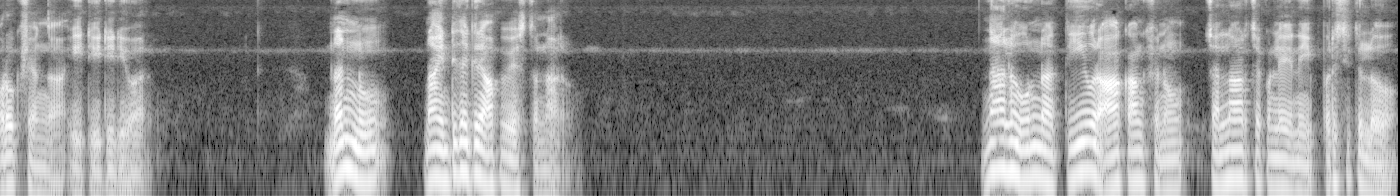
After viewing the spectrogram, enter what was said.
పరోక్షంగా ఈ టీటీడీ వారు. నన్ను నా ఇంటి దగ్గర ఆపివేస్తున్నారు. నాలో ఉన్న తీవ్ర ఆకాంక్షను చల్లార్చలేని పరిస్థితుల్లో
